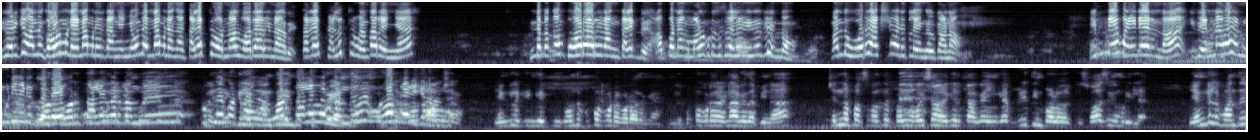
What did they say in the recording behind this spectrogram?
இது வரைக்கும் வந்து கவர்மெண்ட் என்ன பண்ணிருக்காங்க? இங்க வந்து என்ன பண்ணாங்க கலெக்டர் ஒரு நாள் வராருனாரு கலெக்டர் வந்தாரு இங்க? இந்த பக்கம் போறாரு நாங்க கலெக்டர் அப்ப நாங்க மனு கொடுக்க சொல்ல நின்னுட்டு இருந்தோம். வந்து ஒரு ஆக்ஷன் எடுக்கல எங்களுக்கு ஆனா இப்படியே பண்ணிட்டே இருந்தா இது என்னதான் முடிவு எடுக்கிறது? ஒரு தலைவர் வந்து ஒரு தலைவர் வந்து ரோட் அடிக்கிறாங்க. எங்களுக்கு இங்க இங்க வந்து குப்பை போடக்கூடாதுங்க இங்க குப்பை போட என்ன ஆகுது அப்படின்னா சின்ன பசங்க வந்து பெரிய வயசாக இருக்காங்க. இங்க பிரீத்திங் ப்ராப்ளம் இருக்கு. சுவாசிக்க முடியல. எங்களுக்கு வந்து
